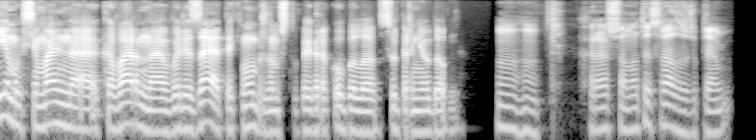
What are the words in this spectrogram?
и максимально коварно вылезают таким образом, чтобы игроку было супер неудобно. Угу. Хорошо, ну ты сразу же прям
